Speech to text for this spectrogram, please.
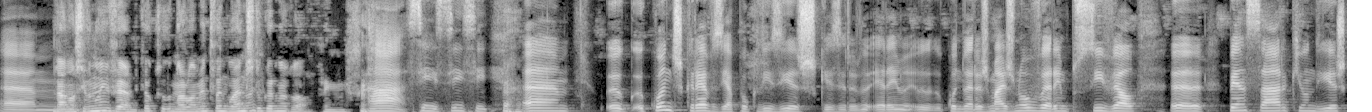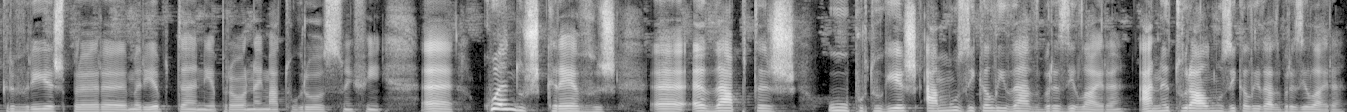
Um... Não, não estive no inverno, que eu normalmente venho antes do Carnaval. Ah, sim, sim, sim. um, quando escreves, e há pouco dizias, quer dizer, era, quando eras mais novo, era impossível uh, pensar que um dia escreverias para Maria Betânia, para o Mato Grosso, enfim. Uh, quando escreves, uh, adaptas o português à musicalidade brasileira, à natural musicalidade brasileira?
